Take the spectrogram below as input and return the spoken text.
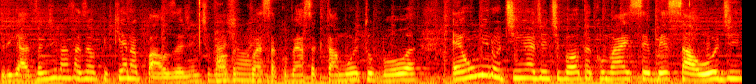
obrigado. A gente vai fazer uma pequena pausa. A gente Tá volta joia. com essa conversa que está muito boa. É um minutinho, a gente volta com mais CB Saúde,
